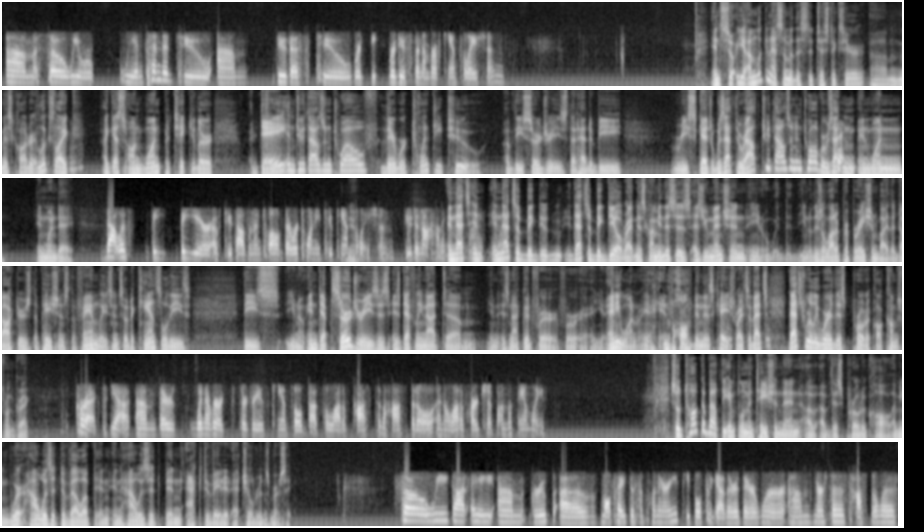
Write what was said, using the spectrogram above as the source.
Um, so we were we intended to um, do this to re- reduce the number of cancellations. And so, yeah, I'm looking at some of the statistics here, um, Ms. Carter. It looks like, mm-hmm. I guess, on one particular day in 2012, there were 22 of these surgeries that had to be rescheduled. Was that throughout 2012, or was that in, in one in one day? That was the year of 2012 there were 22 cancellations. Yeah. due to not having and that's and, and that's a big that's a big deal right miss i mean this is as you mentioned you know you know there's a lot of preparation by the doctors the patients the families and so to cancel these these you know in-depth surgeries is, is definitely not um, you know, is not good for for anyone involved in this case right? So that's that's really where this protocol comes from correct correct yeah um, there's whenever surgery is canceled, that's a lot of cost to the hospital and a lot of hardship on the families. So, talk about the implementation then of, of this protocol. I mean, where how was it developed, and, and how has it been activated at Children's Mercy? So, we got a um, group of multidisciplinary people together. There were um, nurses, hospitalists,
